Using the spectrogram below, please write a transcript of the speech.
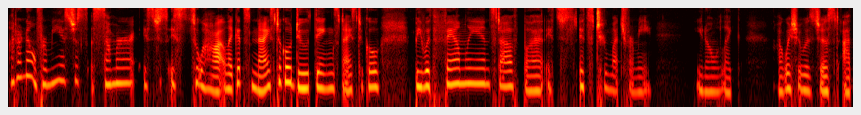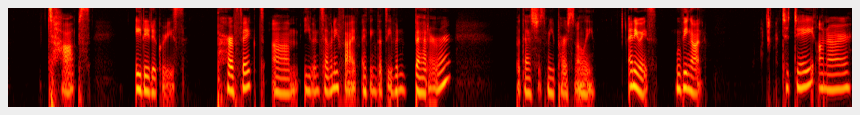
I don't know. For me, it's just summer. It's just, it's too hot. Like, it's nice to go do things, nice to go be with family and stuff, but it's, it's too much for me. You know, like, I wish it was just at tops 80 degrees. Perfect. Um, even 75. I think that's even better. But that's just me personally. Anyways, moving on. Today on our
